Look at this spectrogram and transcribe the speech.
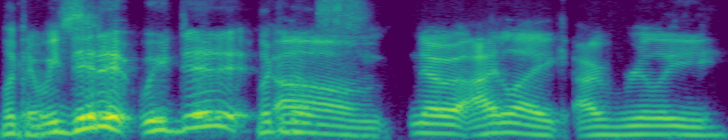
Look yeah, we us. did it. We did it. Look at um, us. No, I like. I really.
